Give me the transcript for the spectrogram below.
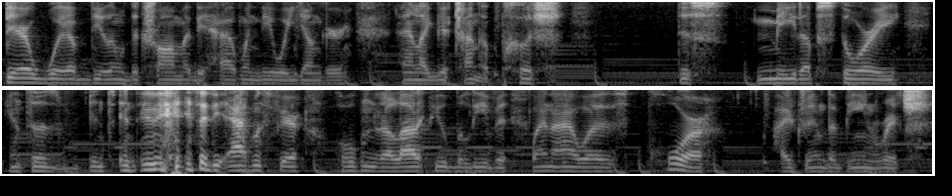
their way of dealing with the trauma they had when they were younger. And like they're trying to push this made up story into, into, into the atmosphere hoping that a lot of people believe it. When i was poor i dreamed of being rich.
